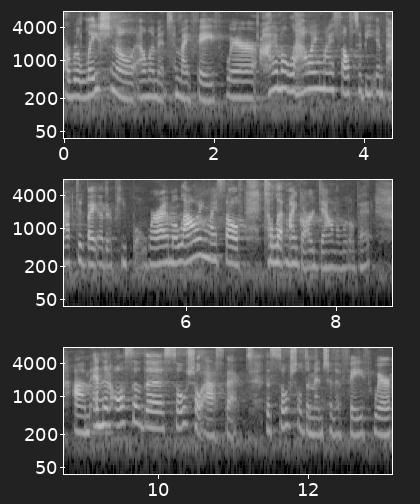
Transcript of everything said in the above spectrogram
a relational element to my faith where I'm allowing myself to be impacted by other people, where I'm allowing myself to let my guard down a little bit. Um, and then also the social aspect, the social dimension of faith, where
